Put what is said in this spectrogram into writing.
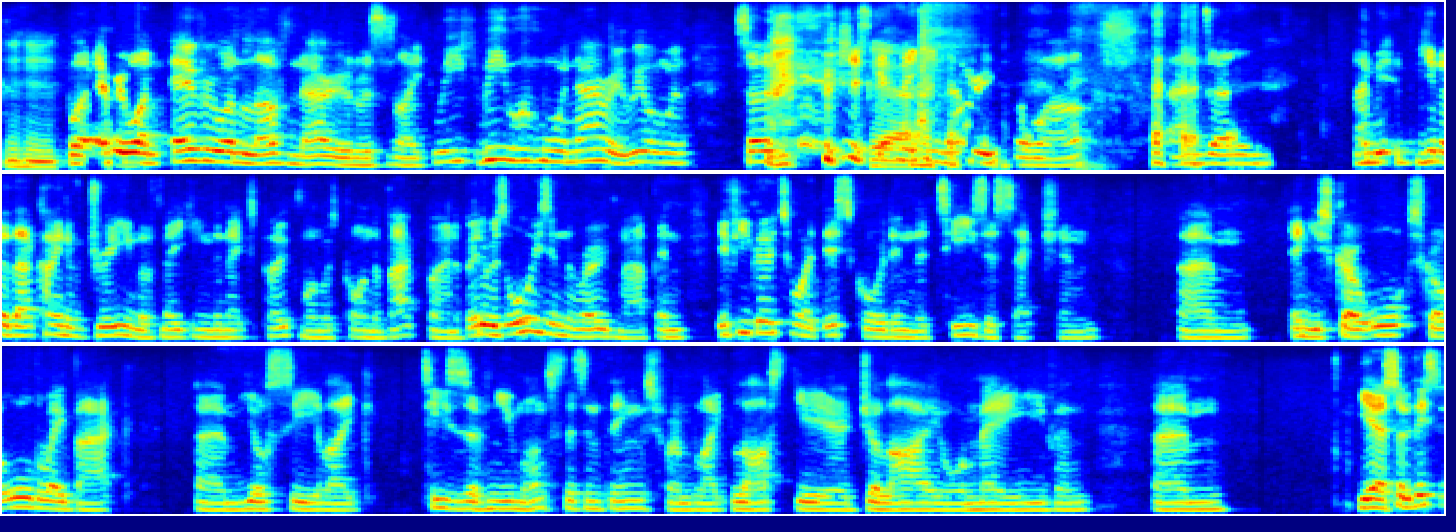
Mhm. but everyone everyone loved naru and was like we we want more naru we want more so we just kept Yeah. making naru for a while and um I mean, you know, that kind of dream of making the next Pokemon was put on the back burner, but it was always in the roadmap. And if you go to our Discord in the teaser section, um, and you scroll all, scroll all the way back, um, you'll see like teasers of new monsters and things from like last year, July or May even. Um, yeah, so this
